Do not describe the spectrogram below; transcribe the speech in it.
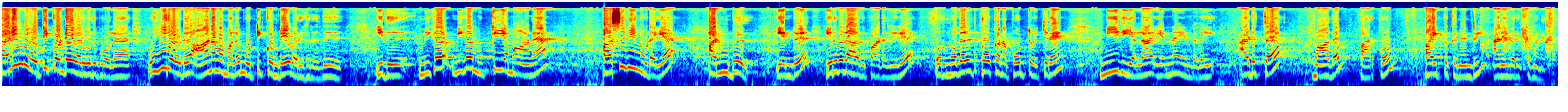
களிம்பு ஒட்டிக்கொண்டே வருவது போல உயிரோடு ஆணவ மலம் ஒட்டிக்கொண்டே வருகிறது. இது மிக மிக முக்கியமான பசுவினுடைய பண்பு என்று இருபதாவது பாடலிலே ஒரு முதல் டோக்கனை போட்டு வைக்கிறேன். மீதியெல்லாம் என்ன என்பதை அடுத்த மாதம் பார்ப்போம். வாய்ப்புக்கு நன்றி. அனைவருக்கும் வணக்கம்.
